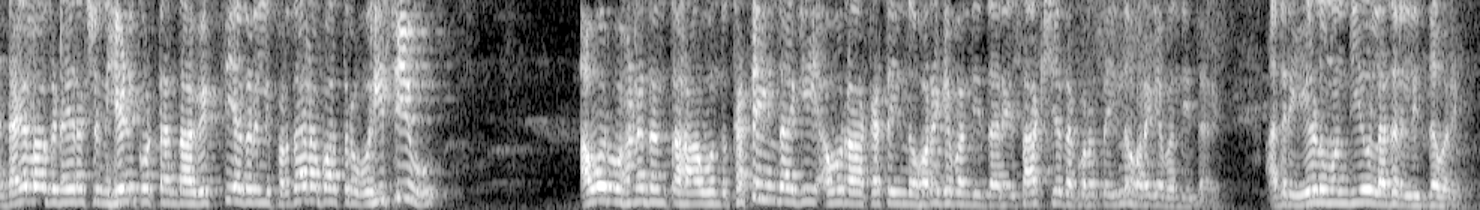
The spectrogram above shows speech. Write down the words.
ಡೈಲಾಗ್ ಡೈರೆಕ್ಷನ್ ಹೇಳಿಕೊಟ್ಟಂತಹ ವ್ಯಕ್ತಿ ಅದರಲ್ಲಿ ಪ್ರಧಾನ ಪಾತ್ರ ವಹಿಸಿಯೂ ಅವರು ಹಣದಂತಹ ಒಂದು ಕಥೆಯಿಂದಾಗಿ ಅವರು ಆ ಕಥೆಯಿಂದ ಹೊರಗೆ ಬಂದಿದ್ದಾರೆ, ಸಾಕ್ಷ್ಯದ ಕೊರತೆಯಿಂದ ಹೊರಗೆ ಬಂದಿದ್ದಾರೆ. ಆದರೆ ಏಳು ಮಂದಿಯೂ ಅದರಲ್ಲಿ ಇದ್ದವರೇ.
